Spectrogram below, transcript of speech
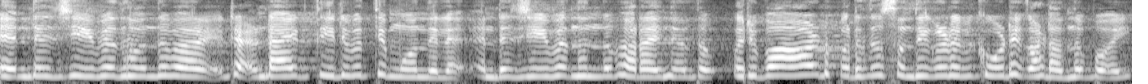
എന്റെ ജീവിതം എന്ന് പറ രണ്ടായിരത്തി ഇരുപത്തി മൂന്നിൽ എന്റെ ജീവിതം എന്ന് പറയുന്നത് ഒരുപാട് പ്രതിസന്ധികളിൽ കൂടി കടന്നുപോയി.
